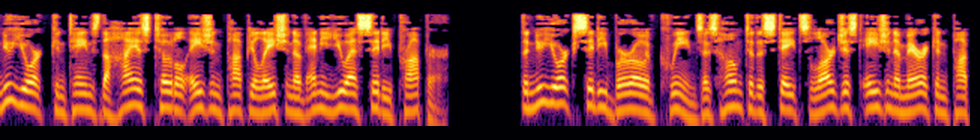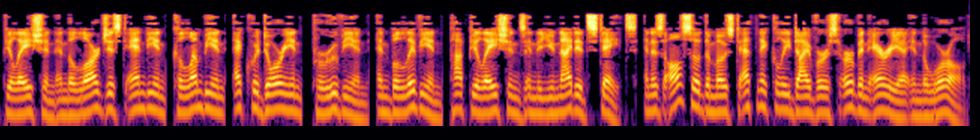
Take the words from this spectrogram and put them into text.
New York contains the highest total Asian population of any U.S. city proper. The New York City borough of Queens is home to the state's largest Asian American population and the largest Andean, Colombian, Ecuadorian, Peruvian, and Bolivian populations in the United States, and is also the most ethnically diverse urban area in the world.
